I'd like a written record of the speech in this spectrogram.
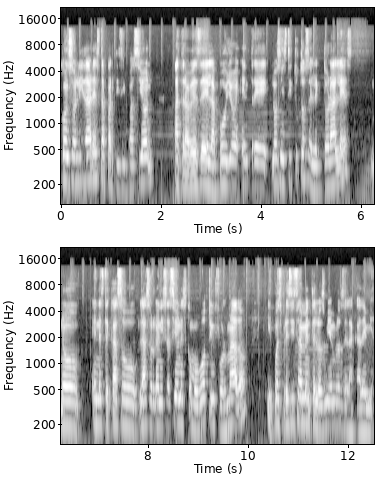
consolidar esta participación a través del apoyo entre los institutos electorales, no en este caso las organizaciones como Voto Informado y pues precisamente los miembros de la academia.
